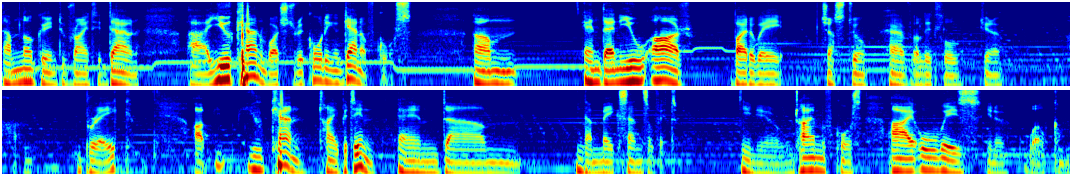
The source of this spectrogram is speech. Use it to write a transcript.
I'm not going to write it down. Uh, you can watch the recording again of course. Um, and then you are by the way just to have a little you know um, break uh, you can type it in and um, that make sense of it. In your own time of course. I always you know welcome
